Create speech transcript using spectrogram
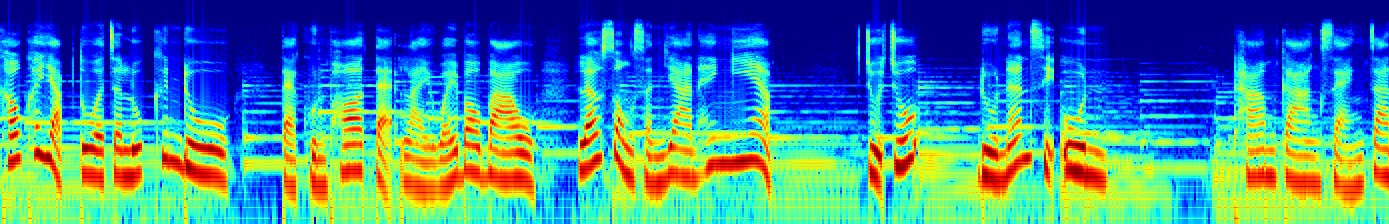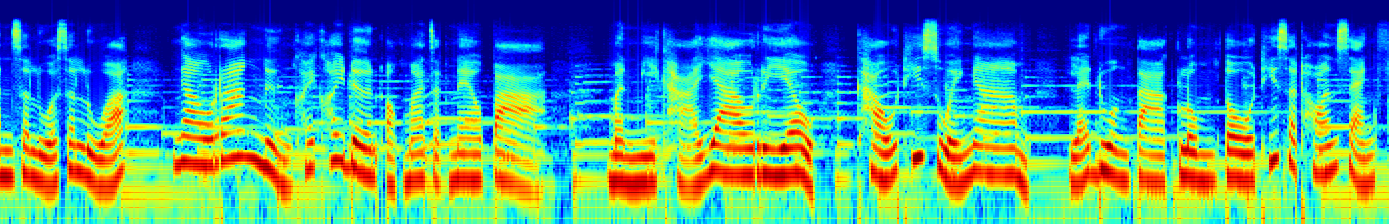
เขาขยับตัวจะลุกขึ้นดู แต่คุณพ่อแตะไหล่ไว้เบาๆ แล้วส่งสัญญาณให้เงียบ จุจุดูนั่นสิอุ่น ท่ามกลางแสงจันทร์สลัวสลัวๆเงาร่างหนึ่งค่อยๆเดินออกมาจากแนวป่า มันมีขายาวเรียว เขาที่สวยงาม และดวงตากลมโตที่สะท้อนแสงไฟ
